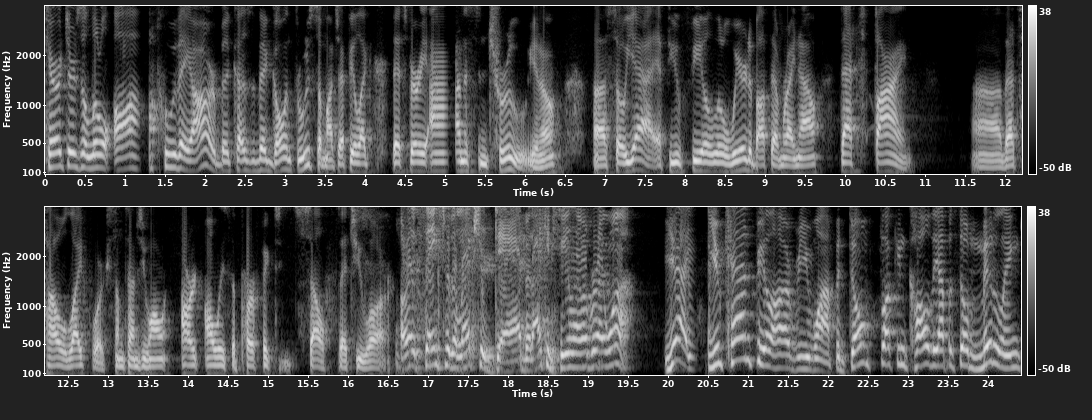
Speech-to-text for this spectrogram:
characters a little off who they are because they're going through so much. I feel like that's very honest and true. You know. Uh, so yeah, if you feel a little weird about them right now, that's fine. Uh, that's how life works. Sometimes you aren't always the perfect self that you are. All right, thanks for the lecture, Dad, but I can feel however I want. Yeah, you can feel however you want, but don't fucking call the episode middling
